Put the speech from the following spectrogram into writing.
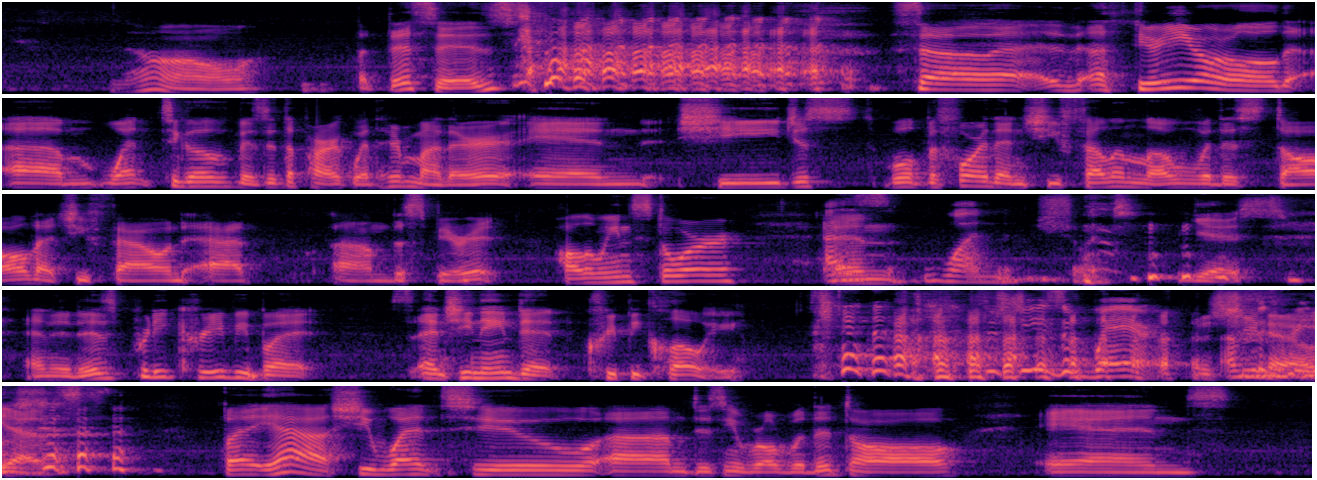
No, but this is. so, uh, a three year old um, went to go visit the park with her mother, and she just, well, before then, she fell in love with this doll that she found at um, the Spirit Halloween store. As And, one should. Yes. and it is pretty creepy, but. And she named it Creepy Chloe. so she's aware. of She the knows. Yes. but yeah, she went to um, Disney World with a doll, and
